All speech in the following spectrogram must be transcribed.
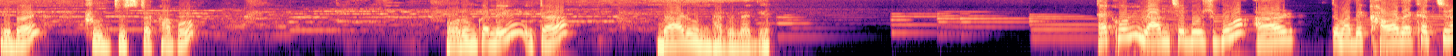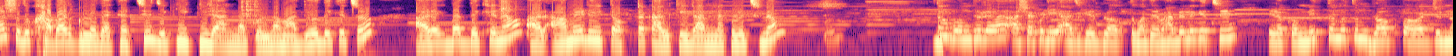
এবার ফ্রুট জুসটা খাব। গরমকালে এটা দারুণ ভালো লাগে। এখন লাঞ্চে বসবো আর তোমাদের খাওয়া দেখাচ্ছি না, শুধু খাবারগুলো দেখাচ্ছি যে কি কি রান্না করলাম, আগেও দেখেছ। আর একবার দেখে নাও। আর আমের এই টকটা কালকেই রান্না করেছিলাম। তো বন্ধুরা, আশা করি আজকের ব্লগ তোমাদের ভালো লেগেছে। এরকম নিত্য নতুন ব্লগ পাওয়ার জন্য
